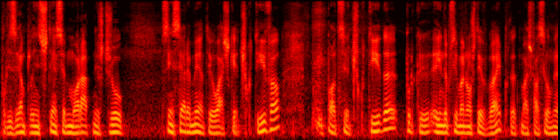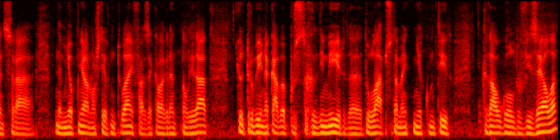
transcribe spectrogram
Por exemplo, a insistência de Morato neste jogo, sinceramente, eu acho que é discutível e pode ser discutida, porque ainda por cima não esteve bem, portanto, mais facilmente será, na minha opinião, não esteve muito bem, faz aquela grande penalidade, que o Turbino acaba por se redimir da, do lapso também que tinha cometido, que dá o gol do Vizela.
